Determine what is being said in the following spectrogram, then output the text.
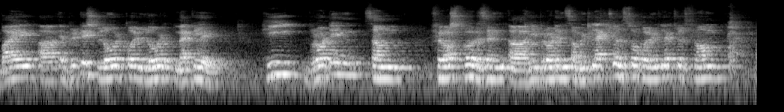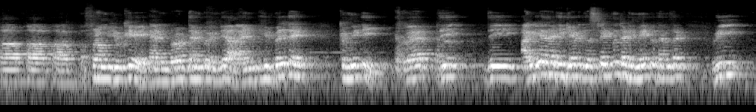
by uh, a British lord called Lord Macaulay. He brought in some philosophers and uh, he brought in some intellectuals, so-called intellectuals from uh, uh, uh from UK and brought them to India. And he built a committee where the the idea that he gave in the statement that he made to them that we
